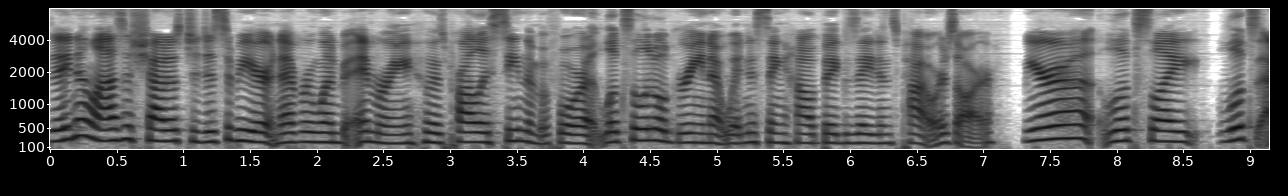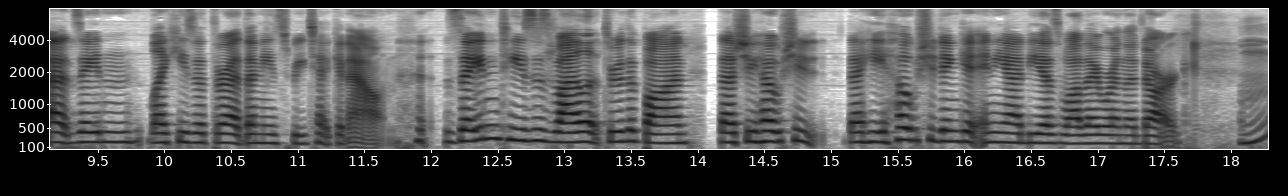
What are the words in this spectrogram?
Xaden allows the shadows to disappear, and everyone but Emery, who has probably seen them before, looks a little green at witnessing how big Xaden's powers are. Mira looks like looks at Xaden like he's a threat that needs to be taken out. Xaden teases Violet through the bond that she hopes she that he hoped she didn't get any ideas while they were in the dark. Mm,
